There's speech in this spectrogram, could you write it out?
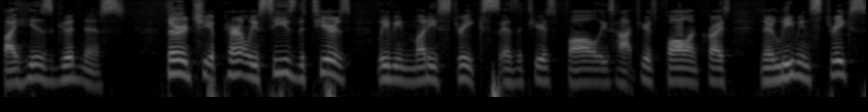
by his goodness. Third, she apparently sees the tears leaving muddy streaks as the tears fall, these hot tears fall on Christ, and they're leaving streaks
